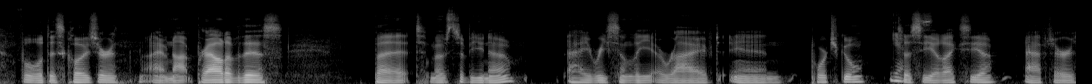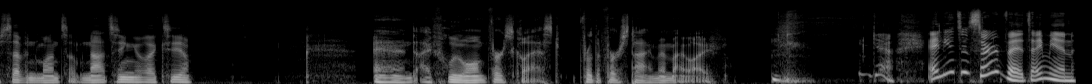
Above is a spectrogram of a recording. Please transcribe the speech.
full disclosure. I am not proud of this, but most of you know I recently arrived in Portugal Yes. to see Alexia after seven months of not seeing Alexia. And I flew on first class for the first time in my life. Yeah. And you deserve it. I mean,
